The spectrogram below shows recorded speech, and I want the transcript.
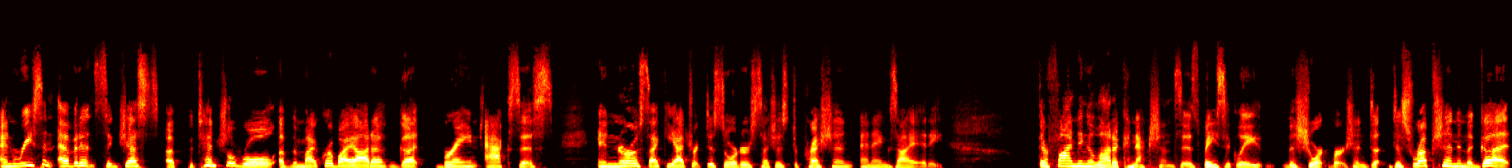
and recent evidence suggests a potential role of the microbiota gut brain axis in neuropsychiatric disorders such as depression and anxiety. They're finding a lot of connections, is basically the short version. D- disruption in the gut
